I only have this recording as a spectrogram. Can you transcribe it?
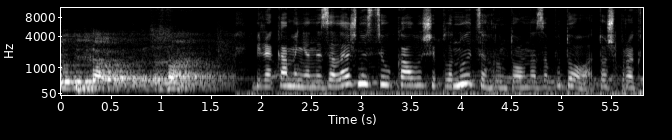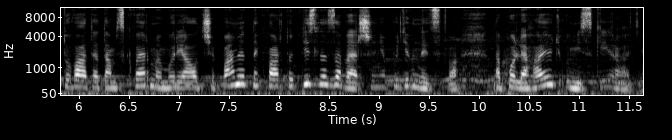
клопітка робота, ви це знаєте. Біля каменя незалежності у Калуші планується ґрунтовна забудова. Тож проектувати там сквер, меморіал чи пам'ятник варто після завершення будівництва. Наполягають у міській раді.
